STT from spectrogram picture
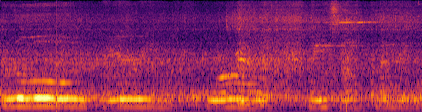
cruel, Harry, world, Mason, Henry.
